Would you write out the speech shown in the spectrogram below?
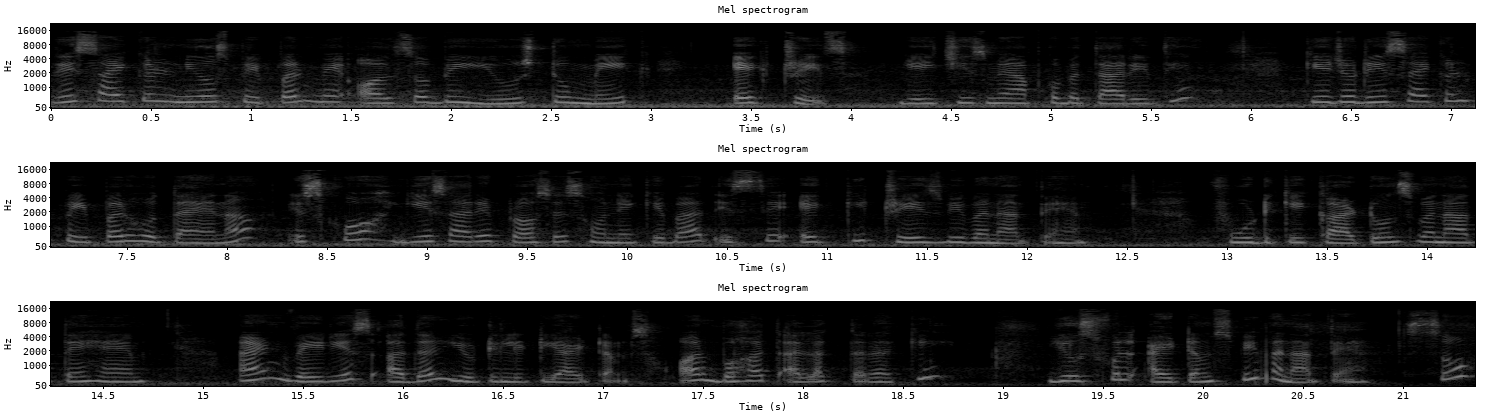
रिसाइकल्ड न्यूज़पेपर में also be use to make egg trees यही चीज़ मैं आपको बता रही थी कि जो रिसाइकल्ड पेपर होता है ना, इसको ये सारे प्रोसेस होने के बाद इससे एग की ट्रेज भी बनाते हैं। फ़ूड के कार्टून्स बनाते हैं and various other utility items और बहुत अलग तरह की यूजफुल आइटम्स भी बनाते हैं। So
